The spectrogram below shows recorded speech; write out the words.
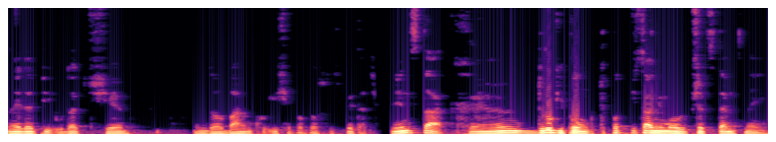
najlepiej udać się do banku i się po prostu spytać. Więc tak, e, drugi punkt, podpisanie umowy przedstępnej.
